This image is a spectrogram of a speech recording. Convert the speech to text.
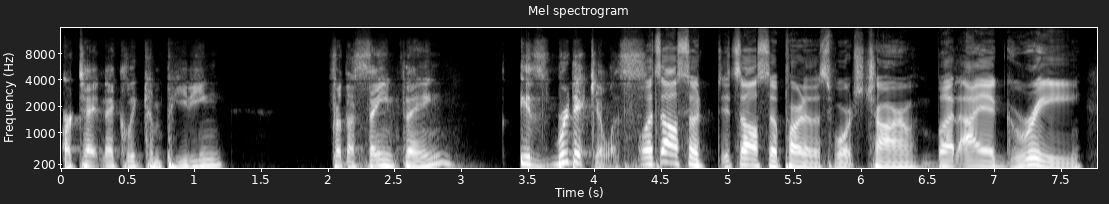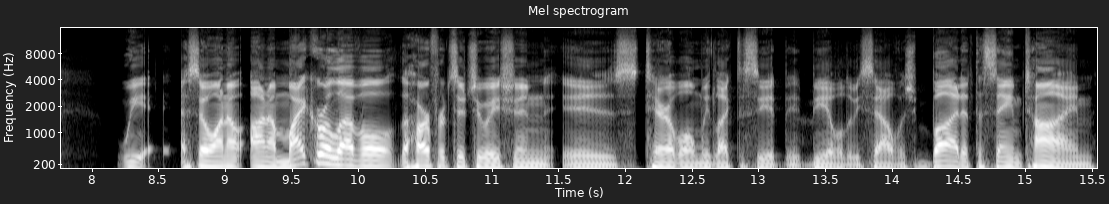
are technically competing for the same thing is ridiculous. Well, it's also it's also part of the sports charm, but I agree. We so on a on a micro level, the Hartford situation is terrible, and we'd like to see it be able to be salvaged. But at the same time,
